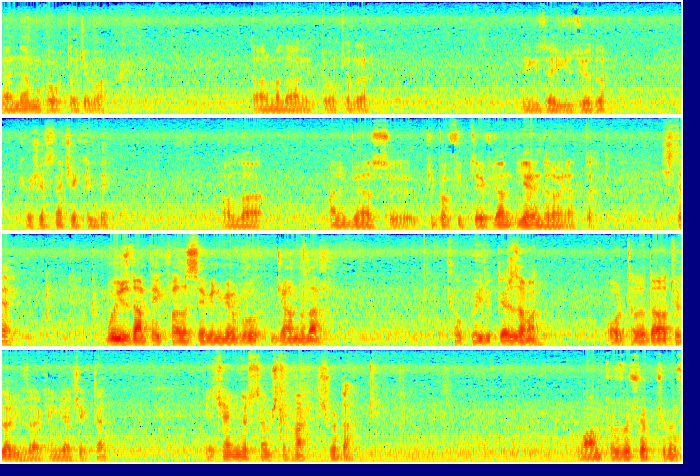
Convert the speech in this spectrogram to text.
Benden mi korktu acaba? Darmadağın etti ortalığı. Ne güzel yüzüyordu. Köşesine çekildi. Allah Anubias'ı, Pipo Fitre'yi falan yerinden oynattı. İşte bu yüzden pek fazla sevilmiyor bu canlılar. Çok büyüdükleri zaman ortalığı dağıtıyorlar yüzerken gerçekten. Geçen göstermiştim. Ha şurada. Vantuzlu çöpçümüz.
